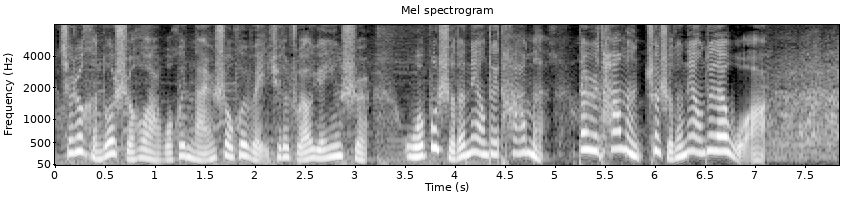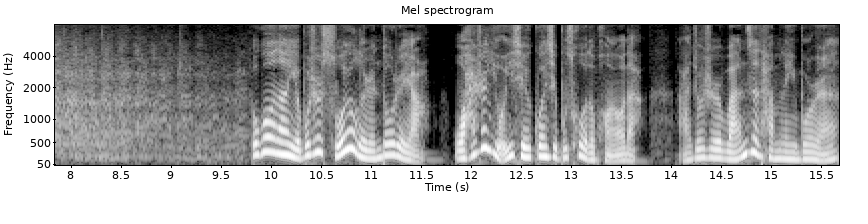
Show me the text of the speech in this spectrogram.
其实很多时候啊，我会难受、会委屈的主要原因是我不舍得那样对他们，但是他们却舍得那样对待我。不过呢，也不是所有的人都这样，我还是有一些关系不错的朋友的啊，就是丸子他们那一波人，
